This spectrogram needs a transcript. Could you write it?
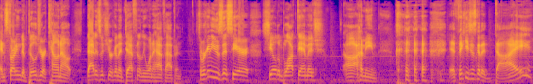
and starting to build your account out. That is what you're going to definitely want to have happen. So we're going to use this here, shield and block damage. Uh, I mean, I think he's just going to die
